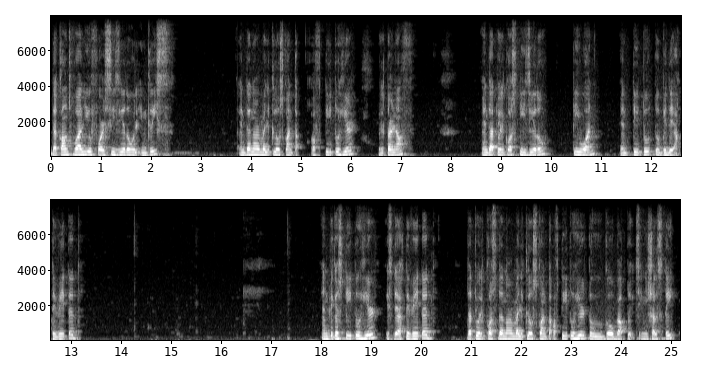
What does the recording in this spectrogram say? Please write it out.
the count value for C0 will increase and the normally close contact of T2 here will turn off. And that will cause T0, T1 and T2 to be deactivated. And because T2 here is deactivated that will cause the normally close contact of T2 here to go back to its initial state.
